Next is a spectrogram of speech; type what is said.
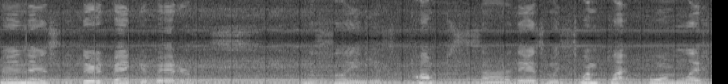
And there's the third bank of batteries miscellaneous pumps. Uh, there's my swim platform lift.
